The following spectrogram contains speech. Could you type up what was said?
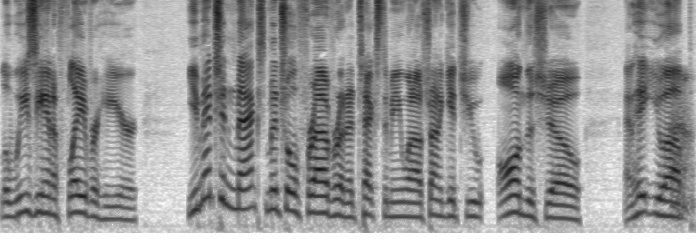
Louisiana flavor here You mentioned Max Mitchell forever in a text to me when I was trying to get you on the show and hit you up.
